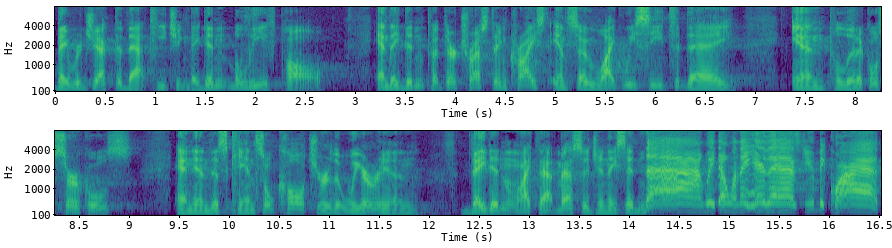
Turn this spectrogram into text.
they rejected that teaching. They didn't believe Paul and they didn't put their trust in Christ. And so, like we see today in political circles and in this cancel culture that we are in, they didn't like that message and they said, Nah, we don't want to hear this. You be quiet.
